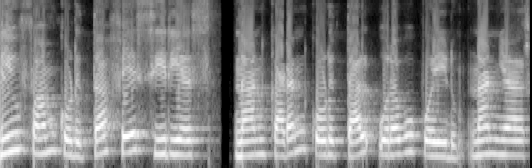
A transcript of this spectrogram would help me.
லீவ் ஃபார்ம் கொடுத்தா ஃபேஸ் சீரியஸ் நான் கடன் கொடுத்தால் உறவு போயிடும். நான் யார்?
